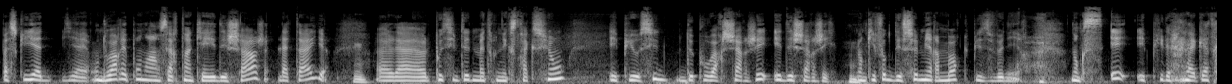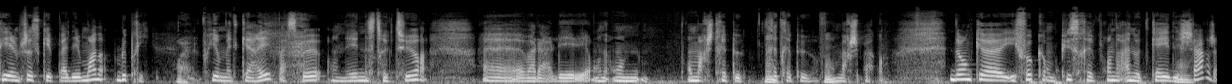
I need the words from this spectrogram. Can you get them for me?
Parce qu'il y a, il y a- on doit répondre à un certain cahier des charges, la taille, Mm. euh, la possibilité de mettre une extraction, et puis aussi de pouvoir charger et décharger. Mm. Donc il faut que des semi-remorques puissent venir. Donc et, et puis la, la quatrième chose qui est pas des moindres, le prix. Ouais. Le prix au mètre carré parce que on est une structure, euh, voilà, les, on, on, on marche très peu, très très peu. Enfin, on marche pas quoi. Donc euh, il faut qu'on puisse répondre à notre cahier des charges.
